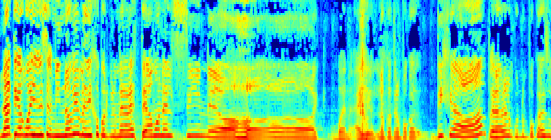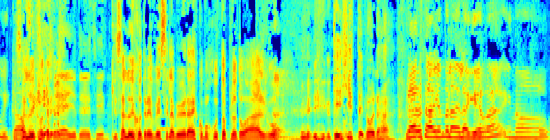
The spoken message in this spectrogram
Nati Aguayo dice, mi novio me dijo por primera vez te amo en el cine. Bueno, ahí lo encontré un poco... Dije, ah, pero ahora lo encuentro un poco desubicado. Quizás lo dijo Sí, tres, yo te voy a decir. quizás lo dijo tres veces, la primera vez como justo explotó algo. ¿Qué dijiste? No, nada. Claro, estaba viendo la de la guerra y no...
